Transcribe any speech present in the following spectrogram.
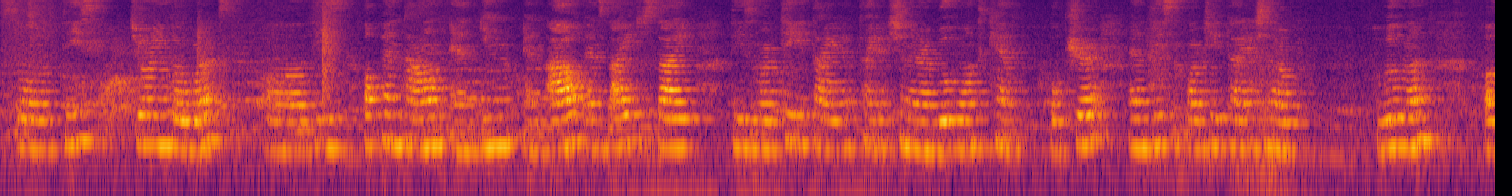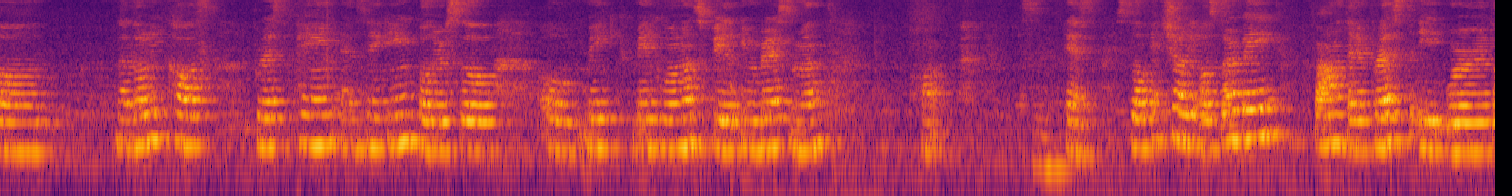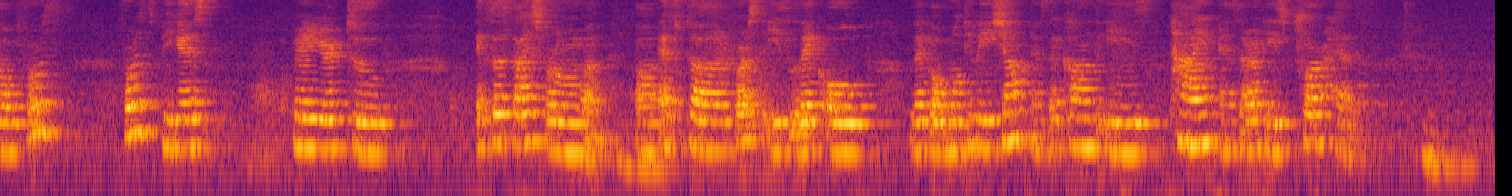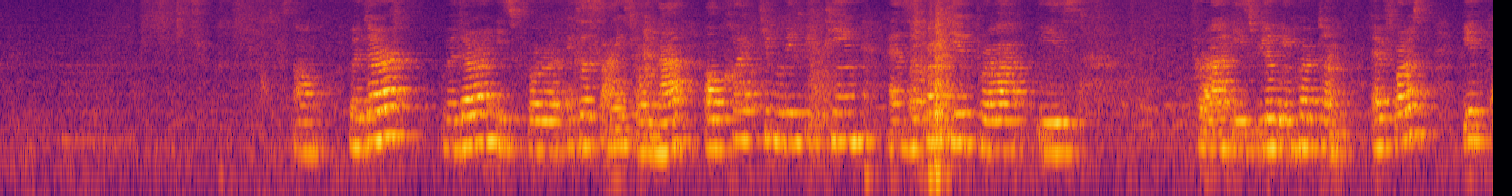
So this during the works, uh, this up and down and in and out and side to side, this multi-directional movement can occur and this multi-directional movement uh, not only cause breast pain and sagging, but also uh, make make women feel embarrassment. Yes. So actually, a survey found that breasts were the first first biggest barrier to exercise for women. Uh, after first is lack of lack of motivation, and second is time, and third is poor health. So whether whether it's for exercise or not, a collectively fitting and supportive bra is bra is really important. At first, it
